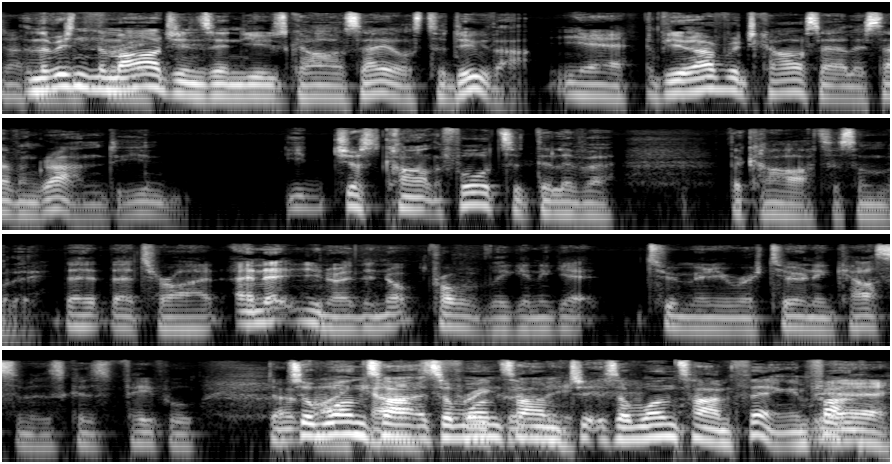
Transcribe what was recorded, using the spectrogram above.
And there isn't the margins in used car sales to do that. Yeah, If your average car sale is seven grand, you you just can't afford to deliver the car to somebody. that, that's right. And uh, you know they're not probably going to get too many returning customers because people don't. It's a one time. It's a one time. It's a one time thing. In fact, Yeah.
